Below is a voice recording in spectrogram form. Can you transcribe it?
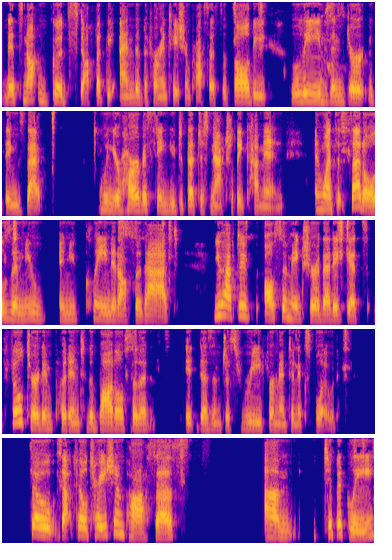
it's not good stuff at the end of the fermentation process. It's all the leaves and dirt and things that when you're harvesting, you that just naturally come in. And once it settles and you and you clean it off of that, you have to also make sure that it gets filtered and put into the bottle so that it doesn't just re-ferment and explode. So that filtration process um, typically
